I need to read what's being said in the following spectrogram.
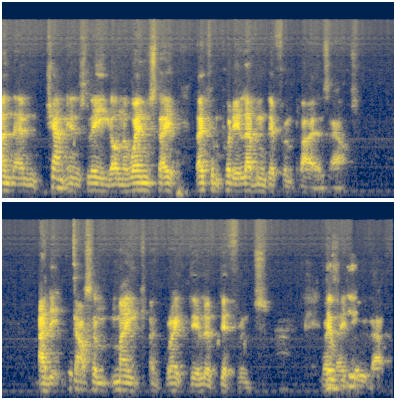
and then Champions League on the Wednesday, they can put 11 different players out. And it doesn't make a great deal of difference when If they do that.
